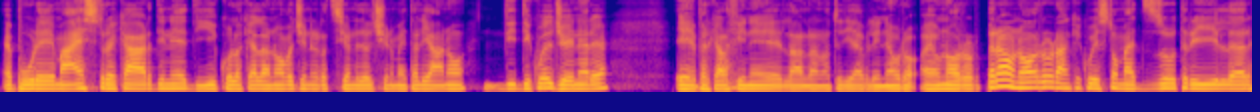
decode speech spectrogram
è pure maestro e cardine di quella che è la nuova generazione del cinema italiano, di, di quel genere. E perché alla fine la, la notte di Evelyn è un, ro- è un horror, però è un horror anche questo mezzo thriller.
